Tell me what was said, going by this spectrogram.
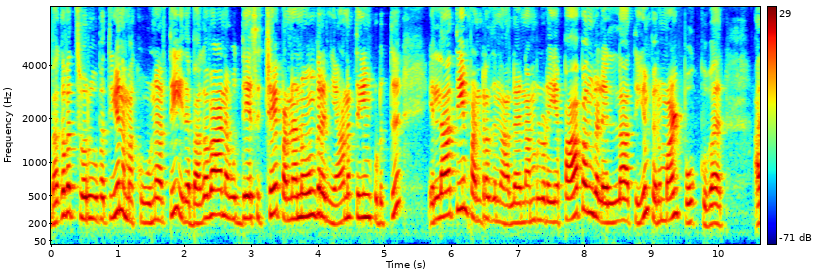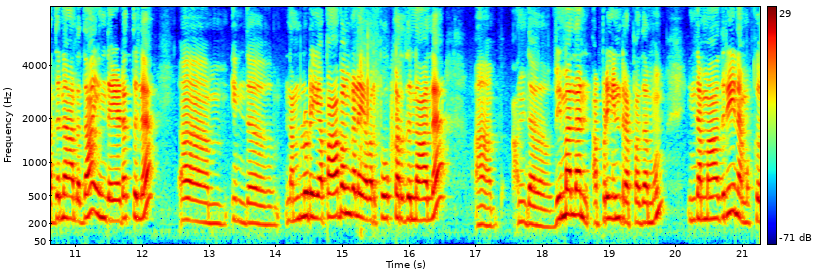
பகவத் ஸ்வரூபத்தையும் நமக்கு உணர்த்தி இதை பகவானை உத்தேசிச்சே பண்ணணுங்கிற ஞானத்தையும் கொடுத்து எல்லாத்தையும் பண்ணுறதுனால நம்மளுடைய பாப்பங்கள் எல்லாத்தையும் பெருமாள் போக்குவர். அதனால தான் இந்த இடத்துல இந்த நம்மளுடைய பாவங்களை அவர் போக்குறதுனால அந்த விமலன் அப்படின்ற பதமும் இந்த மாதிரி நமக்கு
